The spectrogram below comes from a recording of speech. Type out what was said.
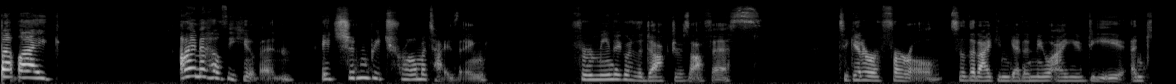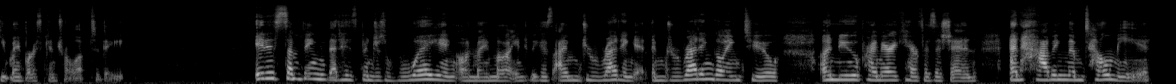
But like, I'm a healthy human. It shouldn't be traumatizing for me to go to the doctor's office to get a referral so that I can get a new IUD and keep my birth control up to date. it is something that has been just weighing on my mind because I'm dreading it. I'm dreading going to a new primary care physician and having them tell me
